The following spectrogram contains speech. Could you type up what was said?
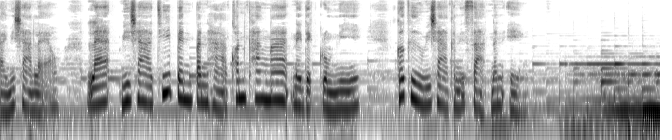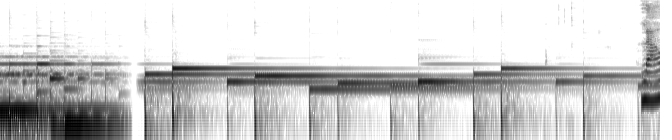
ลาย ๆ วิชาแล้ว และวิชาที่เป็นปัญหาค่อนข้างมากในเด็กกลุ่มนี้ ก็คือวิชาคณิตศาสตร์นั่นเอง แล้ว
